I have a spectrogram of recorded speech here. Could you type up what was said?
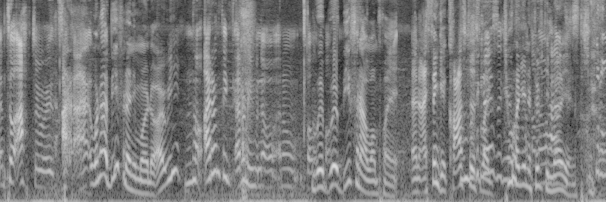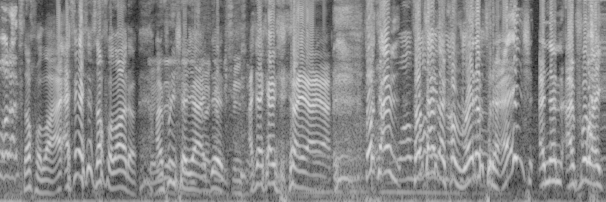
until afterwards. I, I, we're not beefing anymore, though, are we? no, I don't think, I don't even know. I don't. We're, we're beefing at one point, and I think it cost Oh us like God, so he has to 250 allow million. heads. Put a lot Stuff a lot. I, I think I said stuff a lot. Though. you I'm pretty sure. Yeah, I did. can't be saying I think I. Yeah, yeah, yeah. Sometimes, Well, sometimes I come right up to the edge, and then I feel like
